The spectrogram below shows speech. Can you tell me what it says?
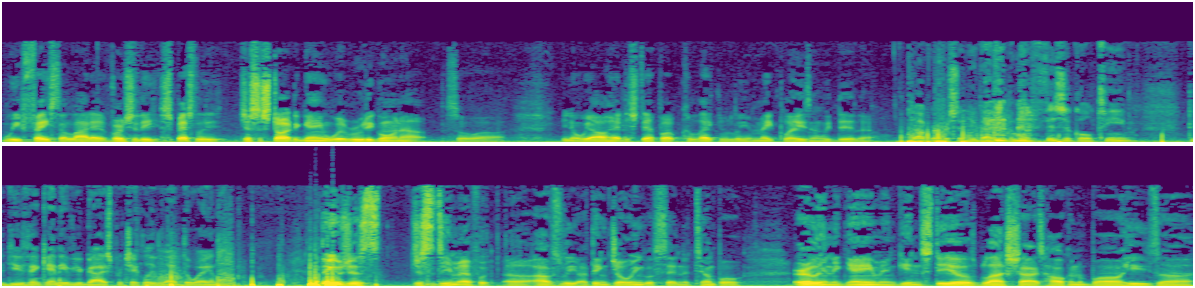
we faced a lot of adversity, especially just to start the game with Rudy going out. So, uh, you know, we all had to step up collectively and make plays, and we did that. Doc Rivers said you guys are the more physical team. Did you think any of your guys particularly led the way in that? I think it was just just a team effort. Uh, obviously, I think Joe Ingles setting the tempo early in the game and getting steals, block shots, hawking the ball. He's uh,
